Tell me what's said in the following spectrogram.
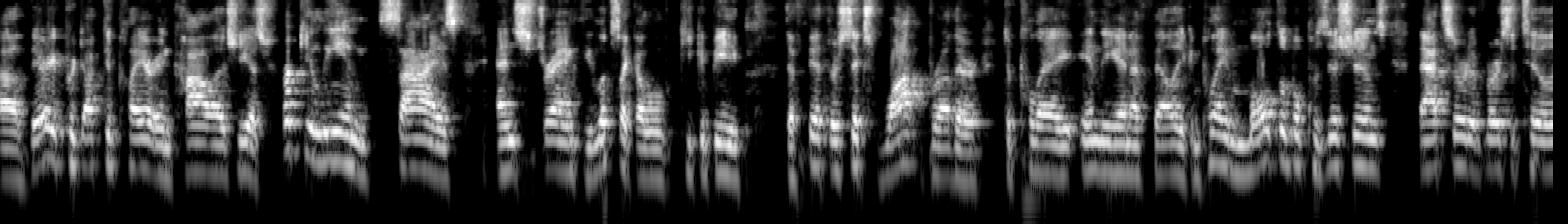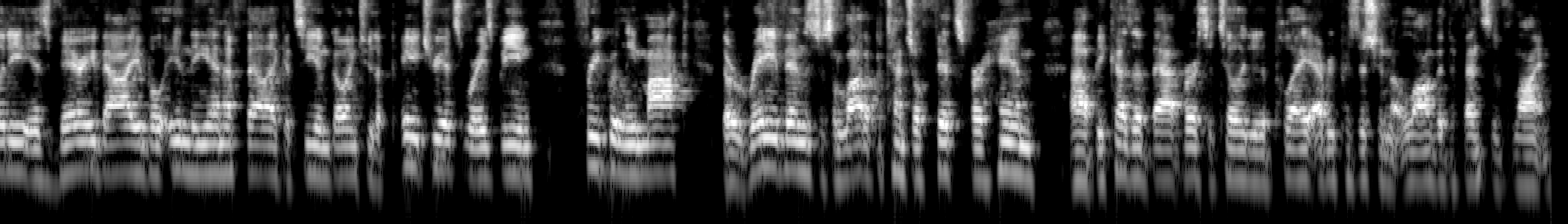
A very productive player in college. He has Herculean size and strength. He looks like a he could be the fifth or sixth Watt brother to play in the NFL. He can play multiple positions. That sort of versatility is very valuable in the NFL. I could see him going to the Patriots, where he's being frequently mocked. The Ravens, just a lot of potential fits for him uh, because of that versatility to play every position along the defensive line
